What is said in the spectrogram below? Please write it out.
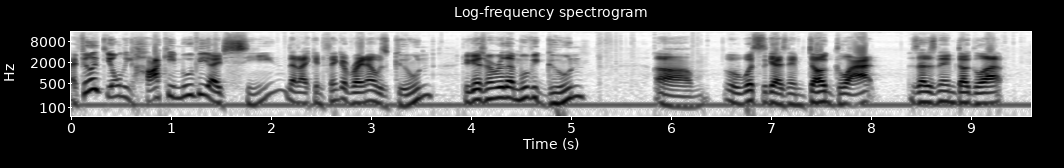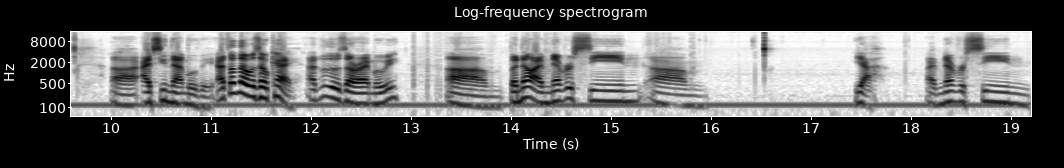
I feel like the only hockey movie I've seen that I can think of right now is Goon. Do you guys remember that movie Goon? Um, what's the guy's name? Doug Glatt. Is that his name? Doug Glatt. Uh, I've seen that movie. I thought that was okay. I thought it was all right movie. Um, but no, I've never seen. Um, yeah, I've never seen.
